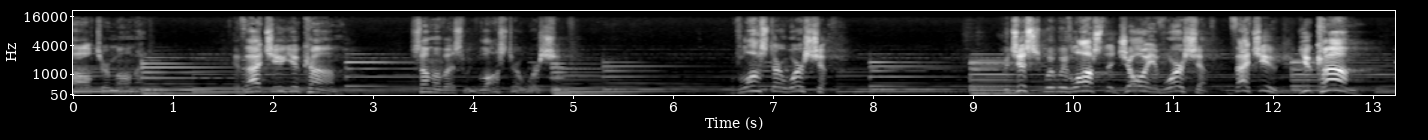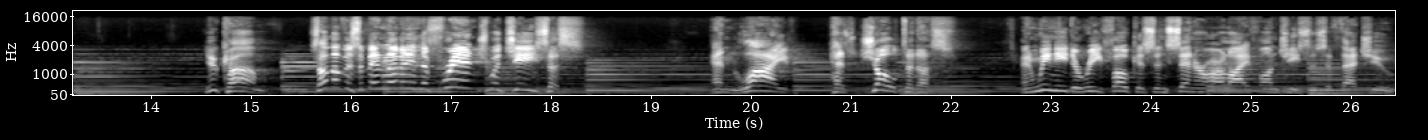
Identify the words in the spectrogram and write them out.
altar moment. If that's you, you come. Some of us, we've lost our worship. We've lost our worship. We just, we've lost the joy of worship. If that's you, you come. You come. Some of us have been living in the fringe with Jesus, and life has jolted us. And we need to refocus and center our life on Jesus. If that's you,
